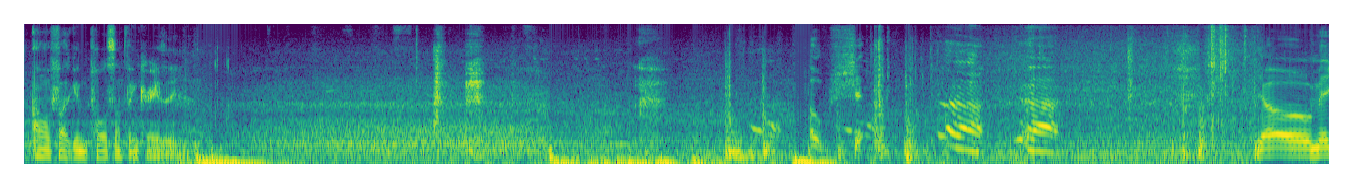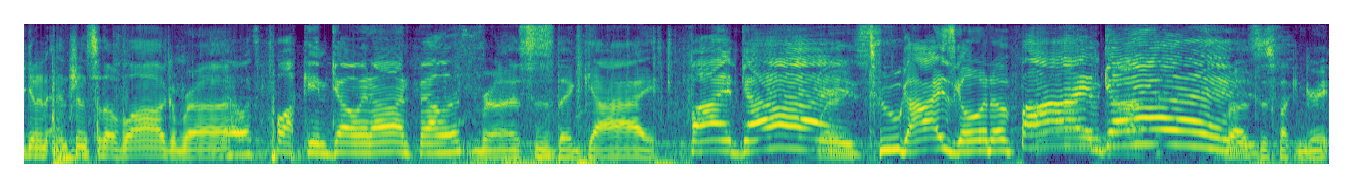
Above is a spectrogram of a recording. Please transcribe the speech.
I'm gonna fucking pull something crazy. oh shit. Uh, uh. Yo, making an entrance to the vlog, bruh. what's fucking going on, fellas? Bruh, this is the guy. Five guys. Two guys going to five guys. Bro, this is fucking great.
